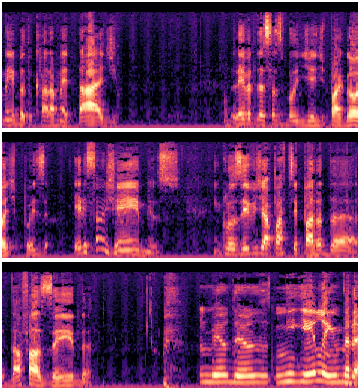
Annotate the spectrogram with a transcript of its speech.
Lembra do cara metade? Lembra dessas bandinhas de pagode? Pois eles são gêmeos. Inclusive já participaram da, da Fazenda. Meu Deus, ninguém lembra.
